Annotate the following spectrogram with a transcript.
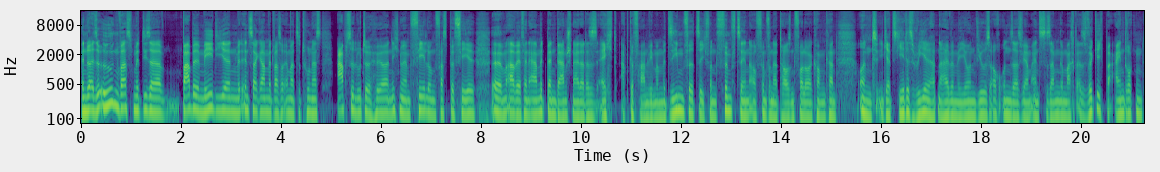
Wenn du also irgendwas mit dieser Bubble Medien, mit Instagram, mit was auch immer zu tun hast, absolute Hör, nicht nur Empfehlung, fast Befehl, ähm, AWFNR mit Ben Bernschneider, das ist echt abgefahren, wie man mit 47 plötzlich von 15 auf 500.000 Follower kommen kann. Und jetzt jedes Reel hat eine halbe Million Views, auch unseres. Wir haben eins zusammen gemacht. Also wirklich beeindruckend,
